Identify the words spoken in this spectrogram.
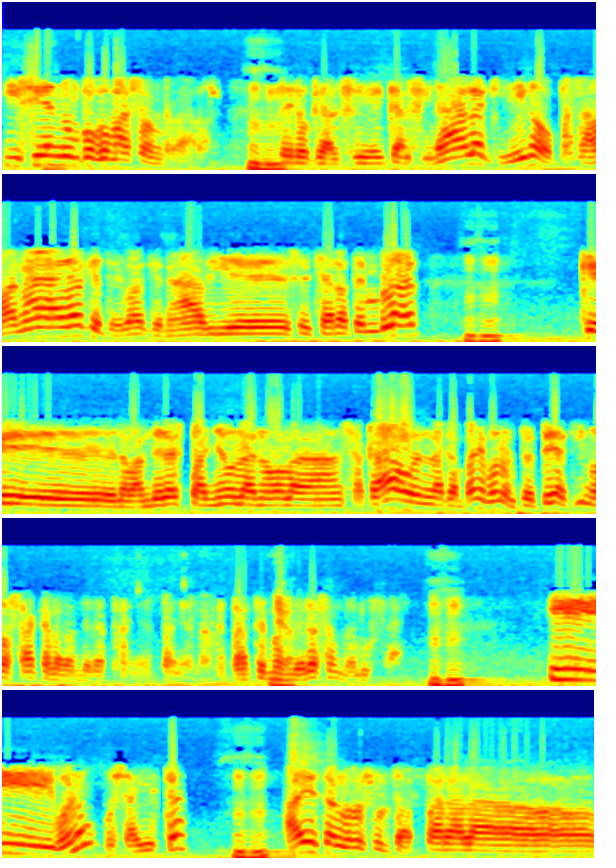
y siendo un poco más honrados. Pero que al, fi- que al final aquí no pasaba nada, que te iba, que nadie se echara a temblar, que la bandera española no la han sacado en la campaña. Bueno, el PP aquí no saca la bandera España, España la reparten banderas andaluzas. Y bueno, pues ahí está. Ahí están los resultados. Para la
